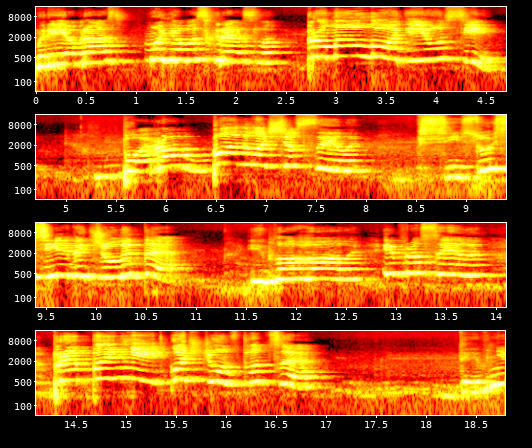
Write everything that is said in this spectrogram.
Мрія враз моя воскресла, про мелодії усі. Барабанила щосили, всі сусіди чули те. І благали, і просили, припиніть кощунство це. Дивні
